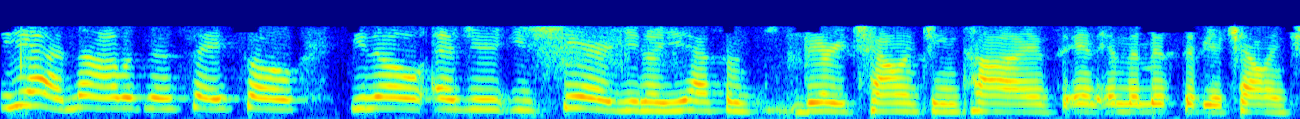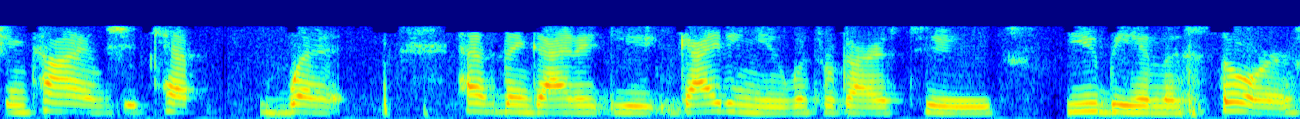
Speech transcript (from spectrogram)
Yeah, no, I was to say. So, you know, as you you share, you know, you have some very challenging times, and in the midst of your challenging times, you kept what has been guided you guiding you with regards to you being the source,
